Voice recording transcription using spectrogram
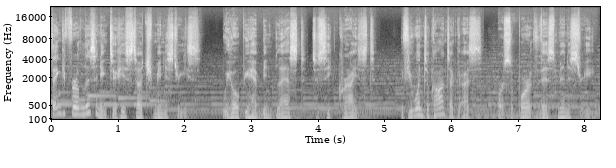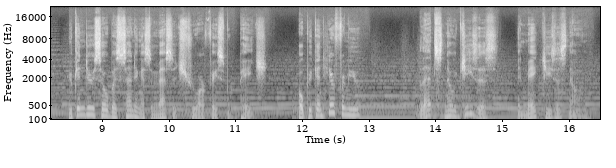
Thank you for listening to His Touch Ministries. We hope you have been blessed to seek Christ. If you want to contact us or support this ministry, you can do so by sending us a message through our Facebook page. Hope we can hear from you. Let's know Jesus and make Jesus known.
